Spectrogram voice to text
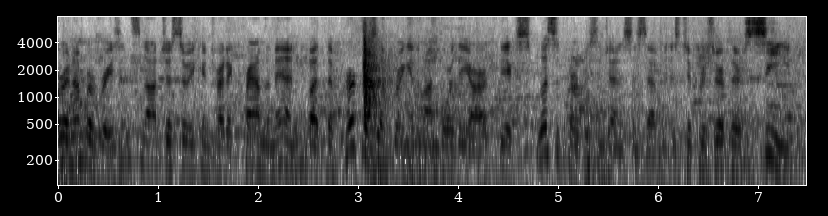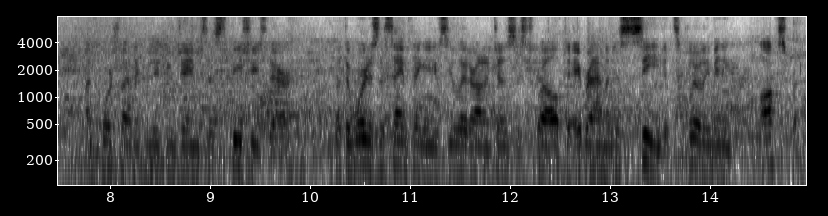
for a number of reasons, not just so we can try to cram them in, but the purpose of bringing them on board the ark, the explicit purpose in Genesis 7, is to preserve their seed. Unfortunately, I think the New King James says species there, but the word is the same thing you see later on in Genesis 12 to Abraham and his seed. It's clearly meaning offspring.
